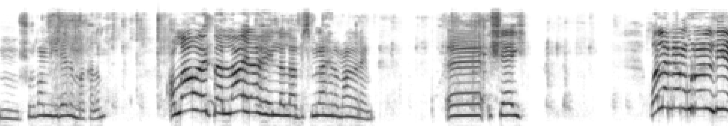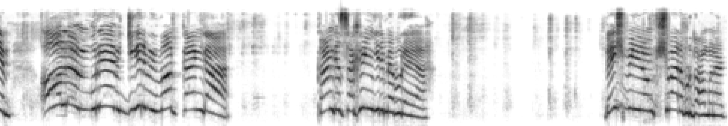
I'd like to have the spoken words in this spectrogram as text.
Hmm, şuradan bir girelim bakalım. Allahu Ekber la ilahe illallah bismillahirrahmanirrahim. Ee, şey. Valla ben buralı değilim. Oğlum buraya bir gir bir bak kanka. Kanka sakın girme buraya. 5 milyon kişi var burada amına.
